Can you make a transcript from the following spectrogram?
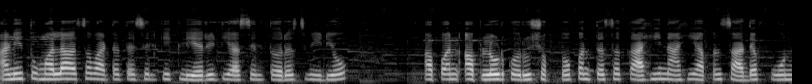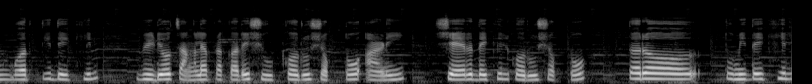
आणि तुम्हाला असं वाटत असेल की क्लिअरिटी असेल तरच व्हिडिओ आपण अपलोड करू शकतो. पण तसं काही नाही. आपण साध्या फोनवरती देखील व्हिडिओ चांगल्या प्रकारे शूट करू शकतो आणि शेअर देखील करू शकतो. तर तुम्ही देखील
